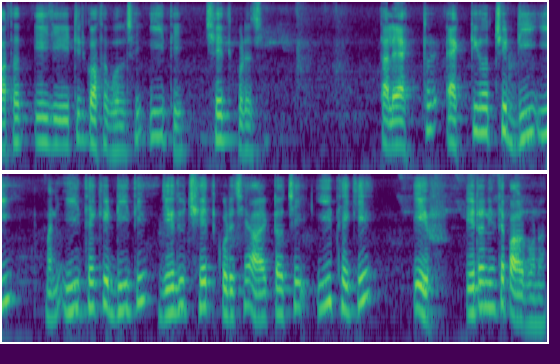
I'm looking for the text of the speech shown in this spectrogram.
অর্থাৎ এই যে এটির কথা বলছে, ইতে ছেদ করেছে। তাহলে একটা, একটি হচ্ছে ডিই মানে ই থেকে ডিতে যেহেতু ছেদ করেছে, আর একটা হচ্ছে ই থেকে এফ, এটা নিতে পারব না।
